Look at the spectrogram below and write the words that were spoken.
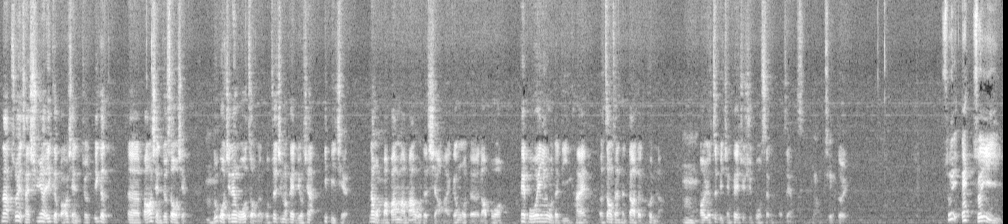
那所以才需要一个保险，就一个呃保险就寿险，如果今天我走了，我最起码可以留下一笔钱，那我爸爸妈妈、我的小孩跟我的老婆。可以不会因为我的离开而造成很大的困扰，嗯，哦，有这笔钱可以继续过生活这样子，了解，对。所以，哎，所以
